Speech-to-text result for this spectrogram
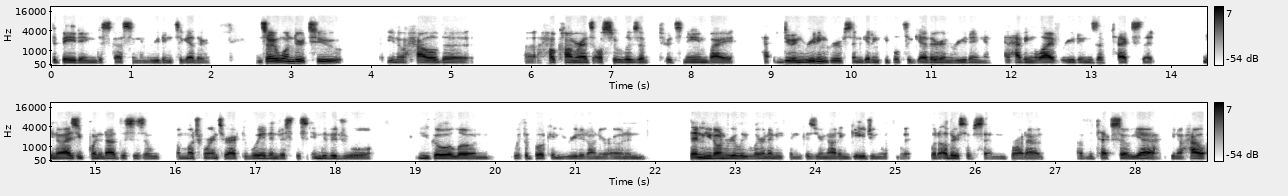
debating, discussing, and reading together. And so I wonder too, you know, how the uh, how Comrades also lives up to its name by doing reading groups and getting people together and reading and, and having live readings of text that, you know, as you pointed out, this is a, a much more interactive way than just this individual. You go alone with a book and you read it on your own and then you don't really learn anything because you're not engaging with what, what others have said and brought out of the text so yeah you know how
